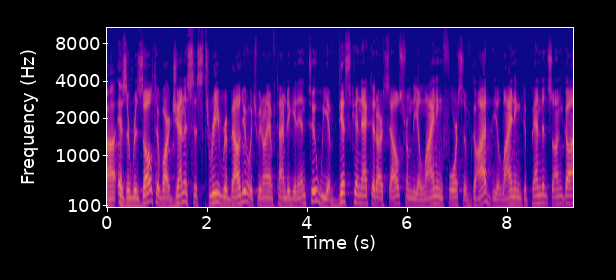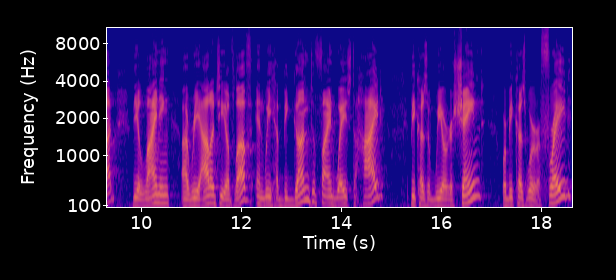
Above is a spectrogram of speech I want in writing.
Uh, as a result of our Genesis 3 rebellion, which we don't have time to get into, we have disconnected ourselves from the aligning force of God, the aligning dependence on God, the aligning uh, reality of love, and we have begun to find ways to hide because we are ashamed or because we're afraid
